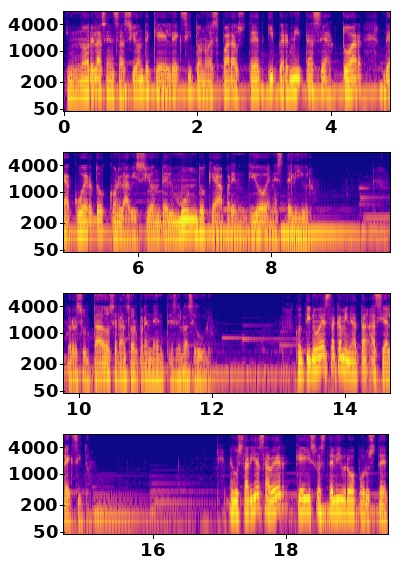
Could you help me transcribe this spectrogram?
Ignore la sensación de que el éxito no es para usted y permítase actuar de acuerdo con la visión del mundo que aprendió en este libro. Los resultados serán sorprendentes, se lo aseguro. Continúe esta caminata hacia el éxito. Me gustaría saber qué hizo este libro por usted.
